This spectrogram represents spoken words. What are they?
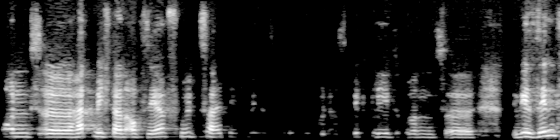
und äh, hat mich dann auch sehr frühzeitig Mitglied und äh, wir sind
